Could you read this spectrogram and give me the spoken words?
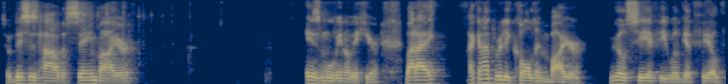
So this is how the same buyer is moving over here. But I, I cannot really call them buyer. We'll see if he will get filled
